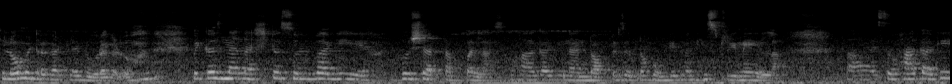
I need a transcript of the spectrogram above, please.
ಕಿಲೋಮೀಟರ್ ಗಟ್ಟಲೆ ದೂರಗಳು. ಬಿಕಾಸ್ ನಾನು ಅಷ್ಟು ಸುಲಭವಾಗಿ ಹುಷಾರು ತಪ್ಪಲ್ಲ. ಸೊ ಹಾಗಾಗಿ ನಾನು ಡಾಕ್ಟರ್ಸ್ ಹತ್ರ ಹೋಗಿದ್ದು ನನ್ನ ಹಿಸ್ಟ್ರಿನೇ ಇಲ್ಲ. ಸೊ ಹಾಗಾಗಿ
